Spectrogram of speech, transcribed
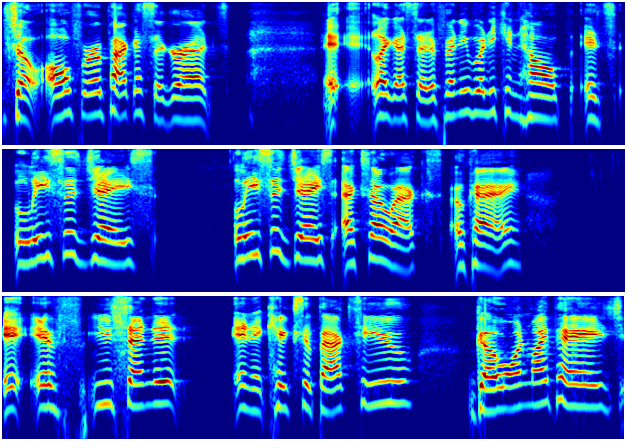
So all for a pack of cigarettes. It, like I said, if anybody can help, it's Lisa Jace, Lisa Jace XOX. Okay. If you send it and it kicks it back to you, go on my page.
